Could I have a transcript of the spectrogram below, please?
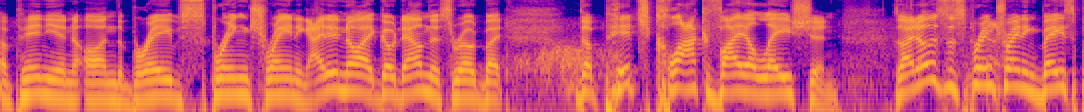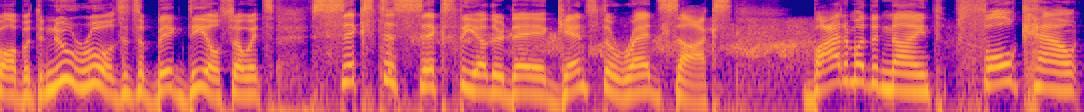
opinion on the Braves spring training. I didn't know I'd go down this road, but the pitch clock violation. So I know this is spring training baseball, but the new rules, it's a big deal. So it's six to six the other day against the Red Sox. Bottom of the ninth, full count.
